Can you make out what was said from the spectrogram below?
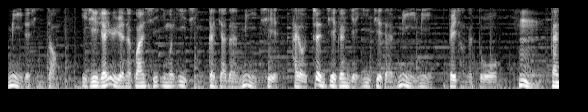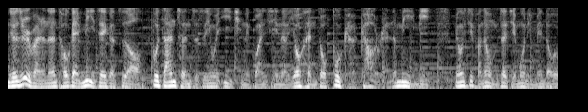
密的行动，以及人与人的关系因为疫情更加的密切，还有政界跟演艺界的秘密非常的多。嗯，感觉日本人呢投给“密”这个字哦，不单纯只是因为疫情的关系呢，有很多不可告人的秘密。没关系，反正我们在节目里面都会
